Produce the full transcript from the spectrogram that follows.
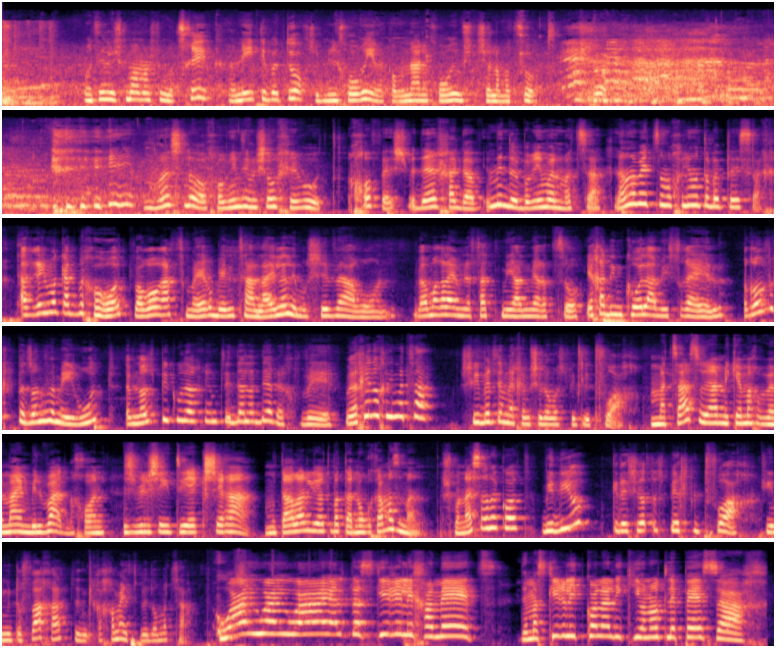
רוצים לשמוע משהו מצחיק? אני הייתי בטוח שבני חורין, הכוונה לחורים של המצות. ממש לא, חורין זה מלשון חירות, חופש, ודרך אגב, אם מדברים על מצה, למה בעצם אוכלים אותה בפסח? אחרי מכת בכורות, פרעה רץ מהר באמצע הלילה למשה ואהרון, ואמר להם לצאת מיד מארצו, יחד עם כל עם ישראל. רוב חיפזון ומהירות, הם לא הספיקו להכין צידה לדרך, ו... ולכן אוכלים מצה. שהיא בעצם לחם שלא מספיק לטפוח. מצה עשויה מקמח ומים בלבד, נכון? בשביל שהיא תהיה כשרה, מותר לה להיות בתנור כמה זמן? 18 דקות? בדיוק, כדי שלא תספיק לטפוח. כי אם היא טופחת, זה נקרא חמץ ולא מצה. וואי וואי וואי, אל תזכירי לי חמץ! זה מזכיר לי את כל הניקיונות לפסח.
